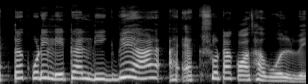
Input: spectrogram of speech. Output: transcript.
একটা করে লেটার লিখবে আর একশোটা কথা বলবে।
